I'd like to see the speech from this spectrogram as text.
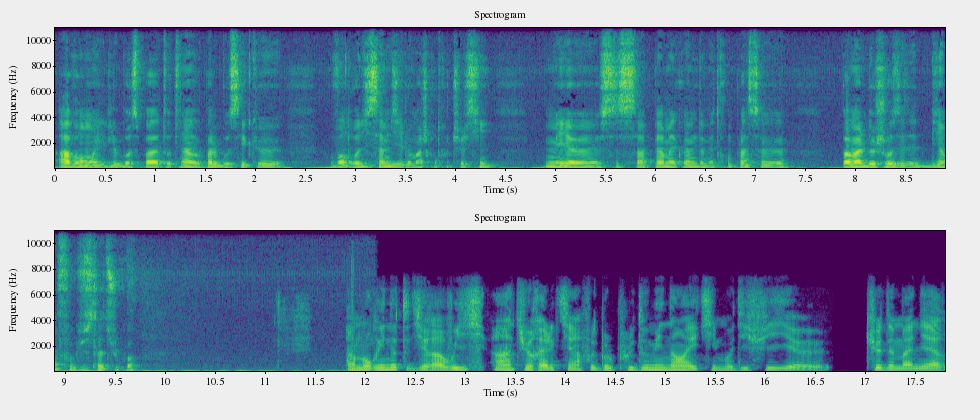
avant, il le bosse pas, Tottenham va pas le bosser que vendredi, samedi, le match contre Chelsea. Mais euh, ça, permet quand même de mettre en place euh, pas mal de choses et d'être bien focus là-dessus. quoi. Un Morino te dira oui, un Turel qui a un football plus dominant et qui modifie euh, que de manière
